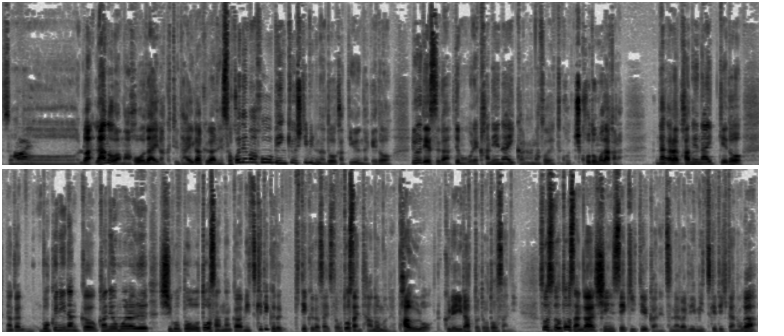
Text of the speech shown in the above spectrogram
その、はい、ラノア魔法大学っていう大学があるんで、そこで魔法を勉強してみるのはどうかって言うんだけど、ルーデスが、でも俺金ないからまあそうだよ、こっち子供だから。だから金ないけど、なんか僕になんかお金をもらえる仕事をお父さんなんか見つけてくだ、来てくださいってお父さんに頼むのよ。パウロ・クレイラットってお父さんに。そうするとお父さんが親戚っていうかね、つながりで見つけてきたのが、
